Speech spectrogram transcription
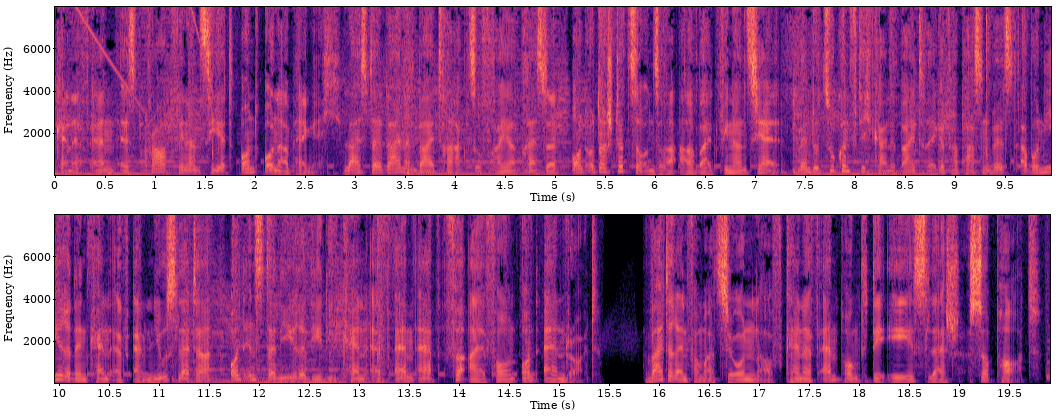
KenFM ist crowdfinanziert und unabhängig. Leiste deinen Beitrag zu freier Presse und unterstütze unsere Arbeit finanziell. Wenn du zukünftig keine Beiträge verpassen willst, abonniere den KenFM Newsletter und installiere dir die KenFM App für iPhone und Android. Weitere Informationen auf kenfm.de/support.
